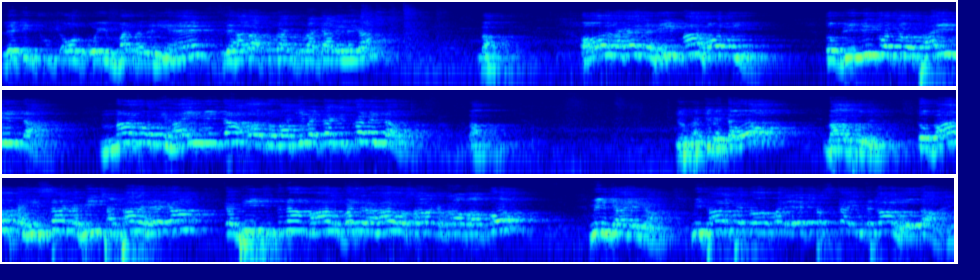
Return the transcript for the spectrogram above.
लेकिन चूँकि और कोई मर्द नहीं है, लिहाजा पूरा पूरा क्या ले लेगा? बाप और अगर यही माँ होती तो बीवी को चौथाई मिलता, माँ को तिहाई मिलता और जो बाकी बचता किसको मिलता वो बाप को जो बाकी बचता वो बाप को मिलता। तो बाप का हिस्सा कभी छठा रहेगा, कभी जितना माल बच रहा है वो सारा का बाप को मिल जाएगा। मिसाल के तौर पर एक शख्स का इंतकाल होता है।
